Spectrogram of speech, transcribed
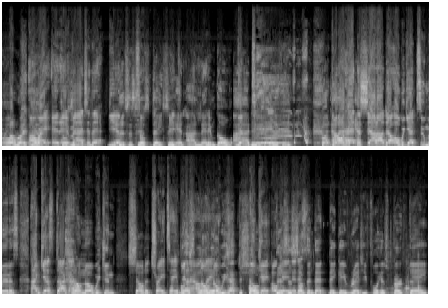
All right. all right. and So see, imagine that. Yeah, This is So- his day. See, and I let him go. I didn't say anything. But, But I had to shout out that. Oh, we got two minutes. I guess, Doc. I don't know. We can show the tray table Yes, now. no, later. no, we have to show. Okay, okay. This is something that they gave Reggie for his birthday.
